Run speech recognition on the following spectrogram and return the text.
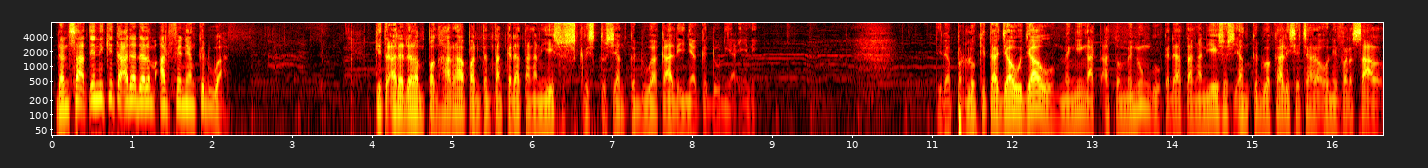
Dan saat ini kita ada dalam Advent yang kedua. Kita ada dalam pengharapan tentang kedatangan Yesus Kristus yang kedua kalinya ke dunia ini. Tidak perlu kita jauh-jauh mengingat atau menunggu kedatangan Yesus yang kedua kali secara universal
